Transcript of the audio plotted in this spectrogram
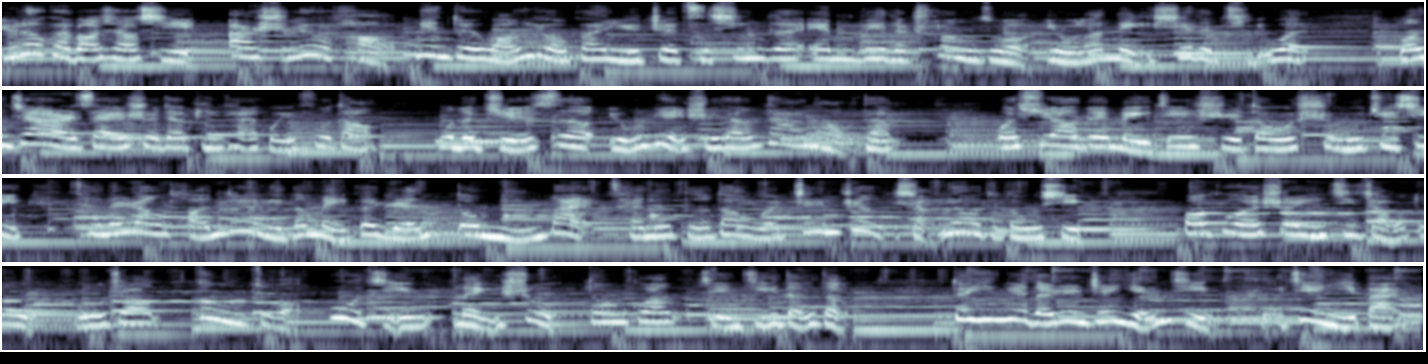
娱乐快报消息：二十六号，面对网友关于这次新歌 MV 的创作有了哪些的提问，王嘉尔在社交平台回复道：“我的角色永远是当大脑的，我需要对每件事都事无巨细，才能让团队里的每个人都明白，才能得到我真正想要的东西，包括摄影机角度、服装、动作、布景、美术、灯光、剪辑等等，对音乐的认真严谨可见一斑。”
